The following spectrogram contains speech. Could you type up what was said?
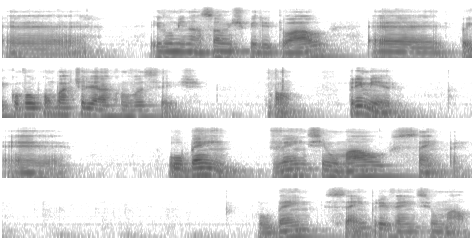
é, iluminação espiritual, é, e vou compartilhar com vocês. Bom, primeiro, é, o bem vence o mal sempre. O bem sempre vence o mal.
